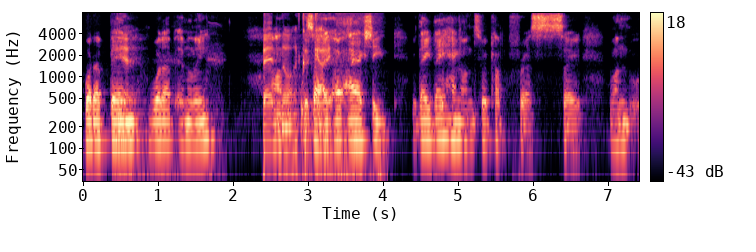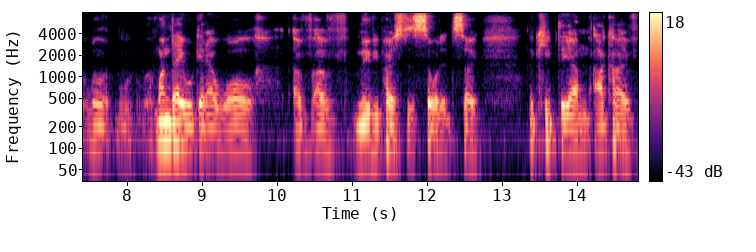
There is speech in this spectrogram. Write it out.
what up, Ben? Yeah. What up, Emily? Ben, um, not a good so guy. I, I, actually, they they hang on to a couple for us. So one will one day we'll get our wall of of movie posters sorted. So we keep the um, archive.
